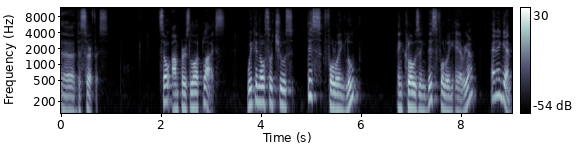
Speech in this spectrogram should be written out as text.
uh, the surface. So Ampere's law applies. We can also choose this following loop, enclosing this following area, and again,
